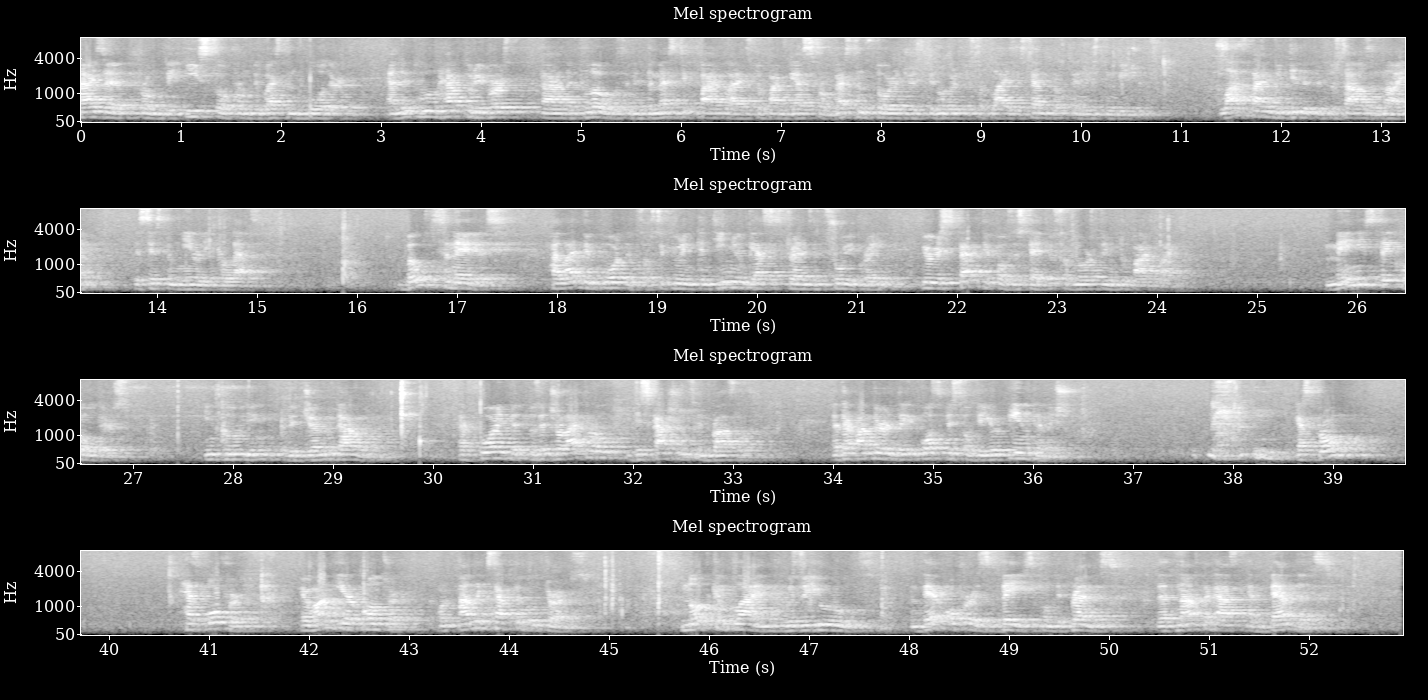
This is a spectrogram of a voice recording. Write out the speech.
either from the east or from the western border, and it will have to reverse uh, the flows in the domestic pipelines to pump gas from western storages in order to supply the central and eastern regions. Last time we did it in 2009, the system nearly collapsed. Both scenarios highlight the importance of securing continued gas transit through Ukraine, irrespective of the status of Nord Stream 2 pipeline. Many stakeholders, including the German government, have pointed to the trilateral discussions in Brussels that are under the auspice of the European Commission. Gazprom has offered a one-year contract on unacceptable terms, not compliant with the EU rules, and their offer is based on the premise that Naftogaz abandons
